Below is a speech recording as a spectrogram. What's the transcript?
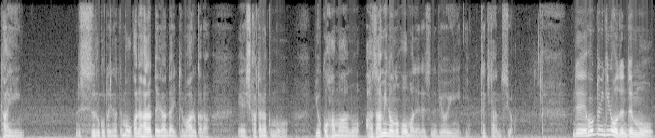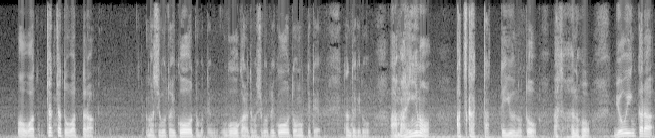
退院することになって、まあお金払ったりなんだりってのもあるから、えー仕方なくもう横浜のあざみ野の方までですね、病院行ってきたんですよ。で、本当に昨日は全然もう、まあ終わっちゃっちゃと終わったら、まあ仕事行こうと思って、午後からでも仕事行こうと思っててたんだけど、あまりにも暑かったっていうのと、あとあの、病院から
